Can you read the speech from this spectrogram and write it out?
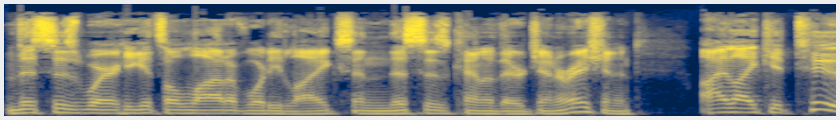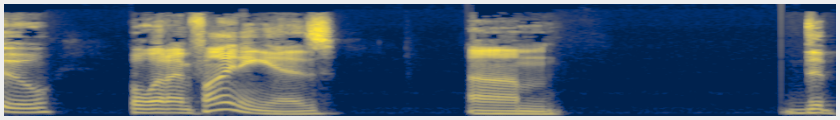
this is where he gets a lot of what he likes and this is kind of their generation i like it too but what i'm finding is um the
